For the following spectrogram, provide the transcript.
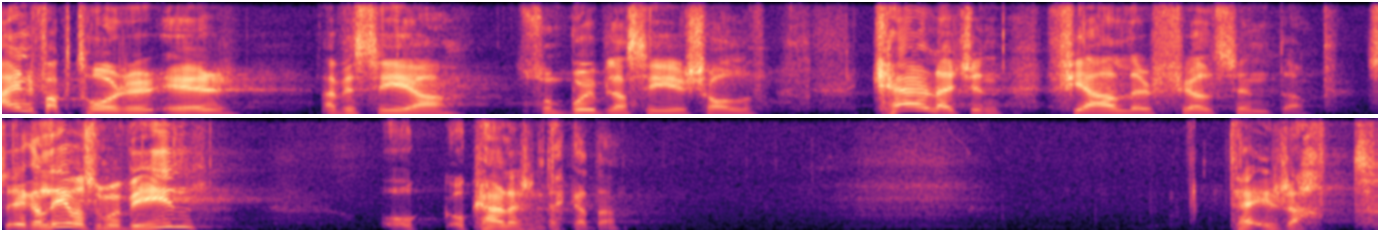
Ein faktorer er, jeg vil si, som Bibelen sier selv, kærleggen fjaller fjølsynda. Så jeg kan leva som jeg vil, og, og kærleggen dekker det. Det er rett.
